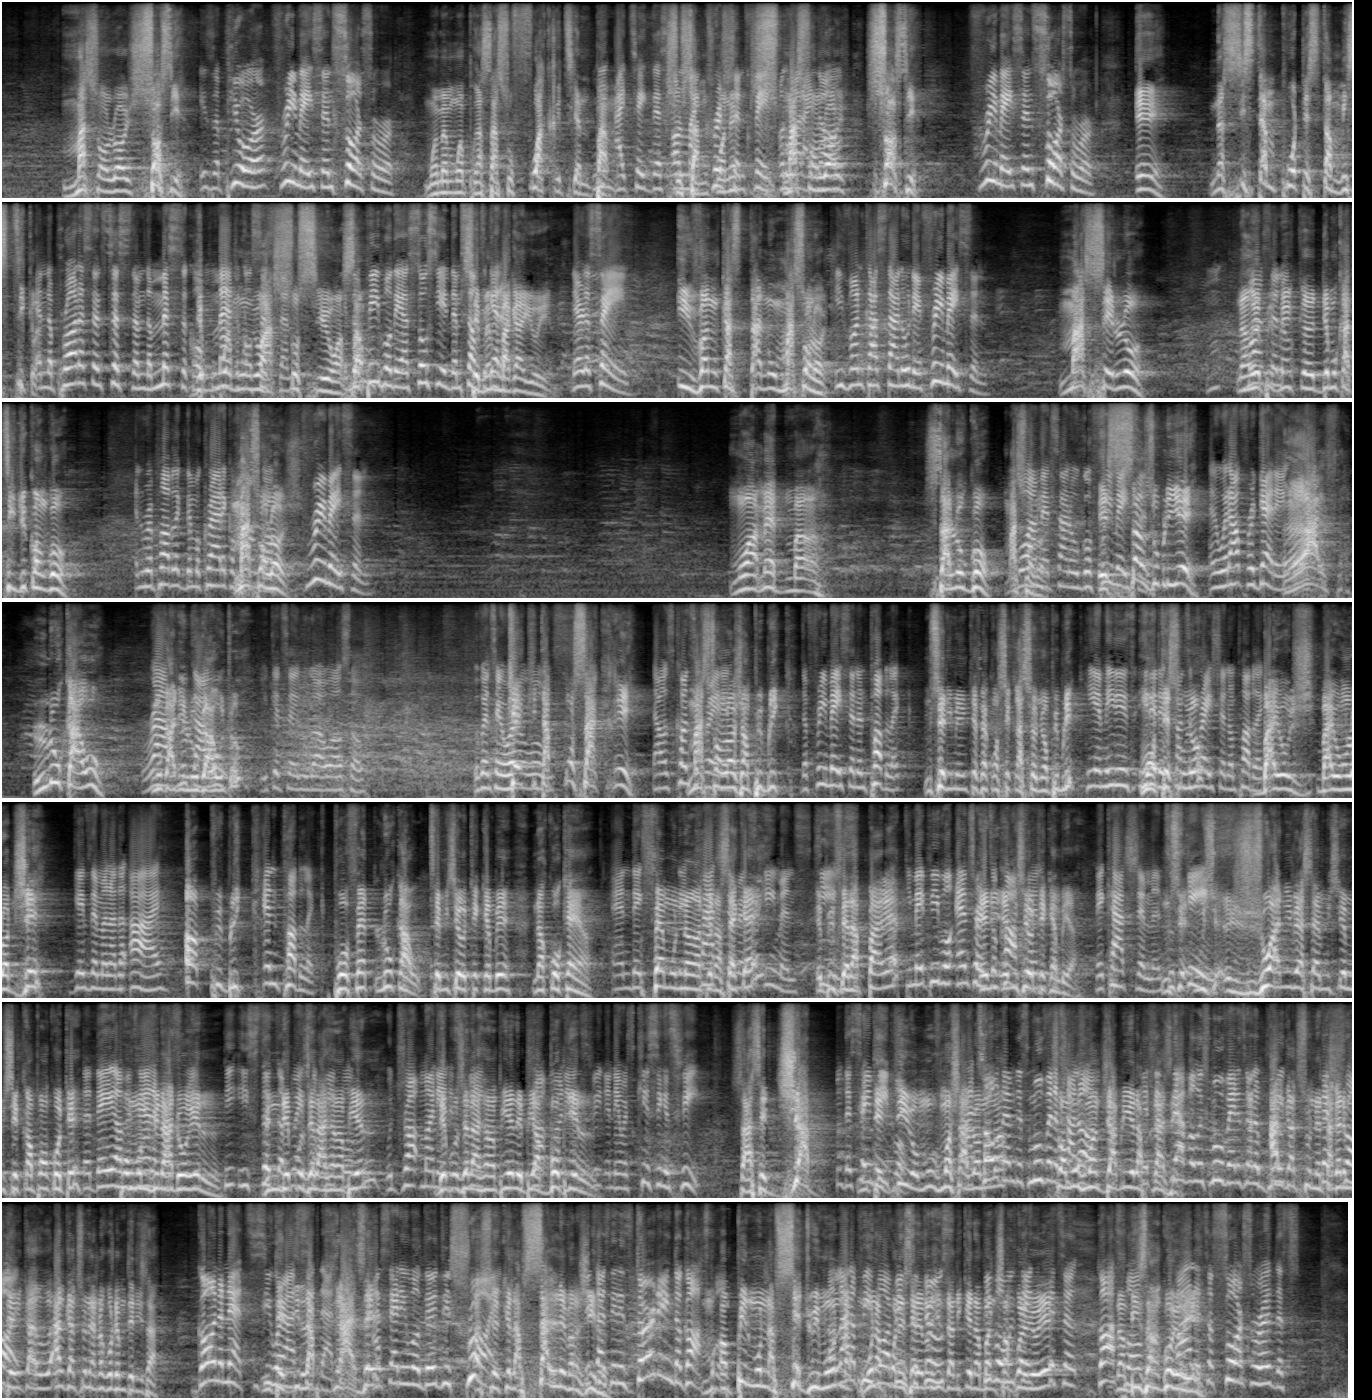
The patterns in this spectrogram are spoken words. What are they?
maçon loge sorcier. is a pure Freemason sorcerer. Moi-même, moi, prends ça sous foi chrétienne, pam. I take this on my Christian faith, on what I know. loge sorcier. Freemason sorcerer. Et dans le système protestant mystique, And the Protestant system, the mystical, magical system, yo the people they associate themselves together. They're the same. Ivan Castano, maçon loge. Ivan Castano, they're Freemason. Marcelo, dans la. République démocratique du Congo. And Republic Democratic of Mason Congo, Lodge. Freemason. Mohamed Salogo, Mohamed Et sans oublier And without forgetting, Ralph Lukaou. Ralph. Lukaou. You could say Lugao also. You can say Qui, qui t'a consacré That was consecrated. en public. The Freemason in public. Monsieur lui-même qui fait consécration en public. He, he did, he did his consecration in public. L'autre G Gave them another eye en public. in public. Prophète Lukaou. C'est monsieur est dans coquin. And they, Fait mon nom entrer dans catch schemings. Et puis fait apparaître. He made people enter Et, into et monsieur. They catched him into Monsieur, schemes. monsieur, jour anniversaire, monsieur, monsieur Campon côté. The day of Pour his anniversary, he, he stood the place people would drop money Déposer l'argent en pied et puis à beau pied. and they were kissing his feet. Ça, c'est diable The same M'te people. dit au mouvement I Shalom told nan, them this movement of son mouvement Shalom, diablier la it's a crasé. devilish movement. It's going to Al bring gade sou net, al gade destroy. m'te- al gade sou net, nan kote m'te di sa. Go on the net to see M'te where I dit said la that. crasé. I said he will de- Parce destroy que la sale l'évangile. because it is dirtying the En gospel. pile moun ap séduit A moun, lot nap- of moun people ap are being connaisse l'évangile seduced. tandis que nan ban People who champouin think yo ye, it's a gospel, Dans bizango yo while ye. it's a sorcerer. That's,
